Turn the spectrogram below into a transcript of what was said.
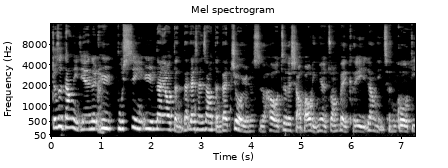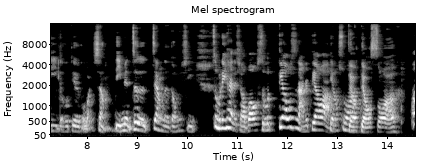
就是当你今天的遇不幸遇难要等待在山上要等待救援的时候，这个小包里面的装备可以让你撑过第一个或第二个晚上。里面这个这样的东西，这么厉害的小包，什么貂是哪个貂啊？貂刷，貂貂刷。哦，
